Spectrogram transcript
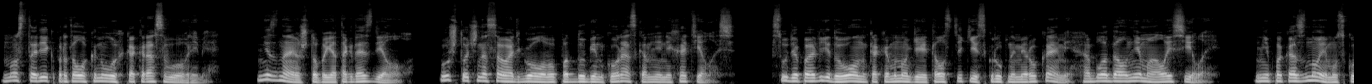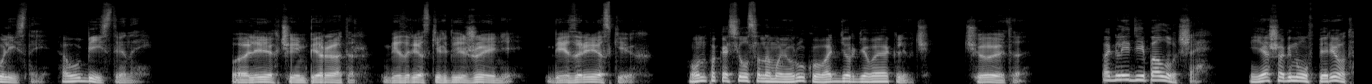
но старик протолкнул их как раз вовремя. Не знаю, что бы я тогда сделал. Уж точно совать голову под дубинку раз ко мне не хотелось. Судя по виду, он, как и многие толстяки с крупными руками, обладал немалой силой. Не показной мускулистой, а убийственной. «Полегче, император, без резких движений», «Без резких». Он покосился на мою руку, отдергивая ключ. «Чё это?» «Погляди получше». Я шагнул вперед,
